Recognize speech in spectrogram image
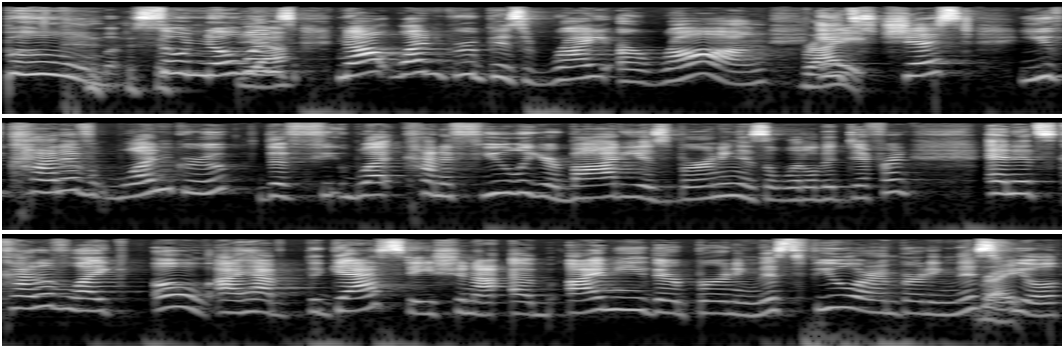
boom. So no one's yeah. not one group is right or wrong. Right. It's just you've kind of one group the what kind of fuel your body is burning is a little bit different, and it's kind of like oh I have the gas station I, am either burning this fuel or I'm burning this right. fuel,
